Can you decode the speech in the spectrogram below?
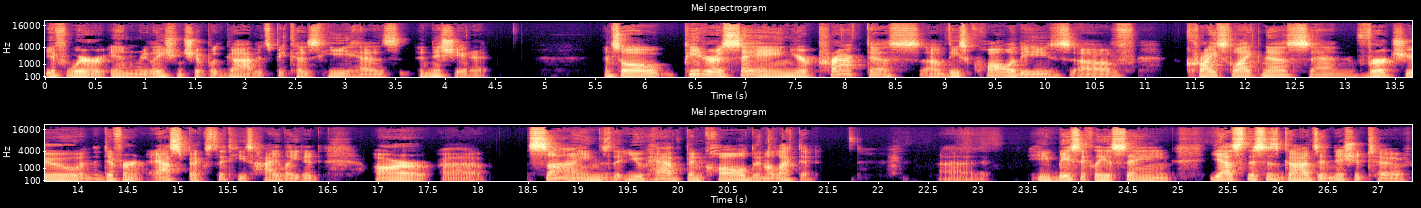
if we're in relationship with God, it's because He has initiated it. And so Peter is saying your practice of these qualities of Christ likeness and virtue and the different aspects that he's highlighted are uh, signs that you have been called and elected. Uh, he basically is saying, yes, this is God's initiative,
